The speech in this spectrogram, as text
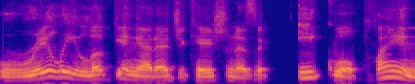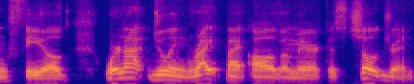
really looking at education as an equal playing field, we're not doing right by all of America's children.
